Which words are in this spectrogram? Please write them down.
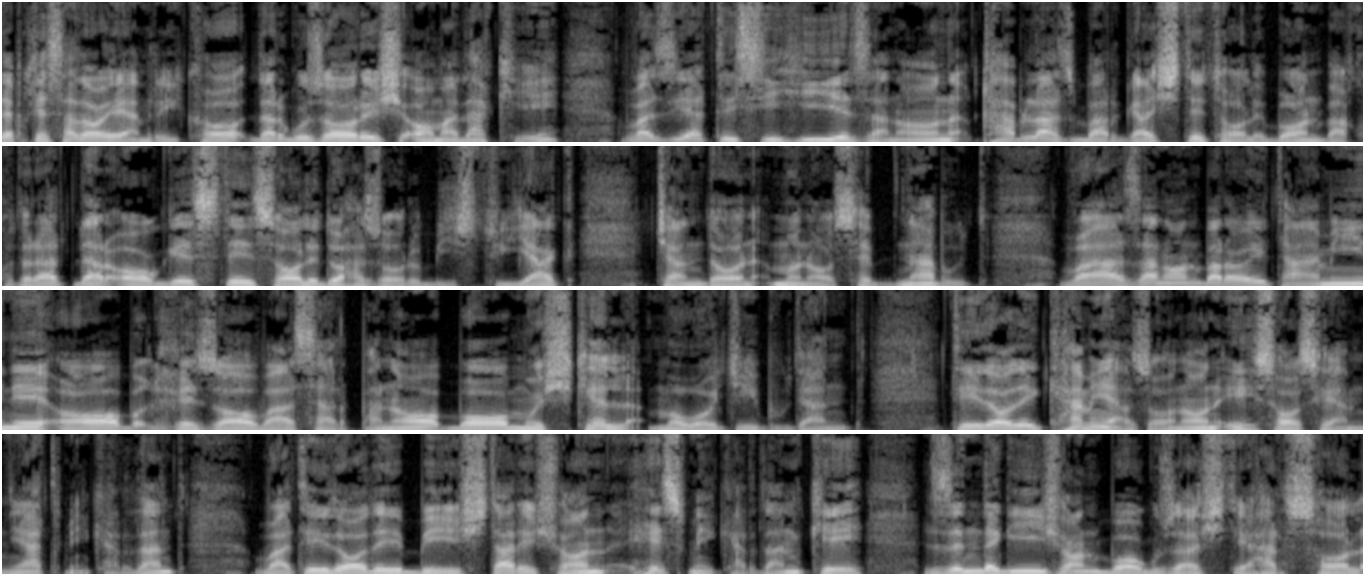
طبق صدای امریکا در گزارش آمده که وضعیت صحی زنان قبل از برگشت طالبان به قدرت در آگست سال 2021 چندان مناسب نبود و زنان برای تأمین آب، غذا و سرپناه با مشکل مواجه بودند. تعداد کمی از آنان احساس امنیت می کردند و تعداد بیشترشان حس می کردند که زندگیشان با گذشت هر سال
